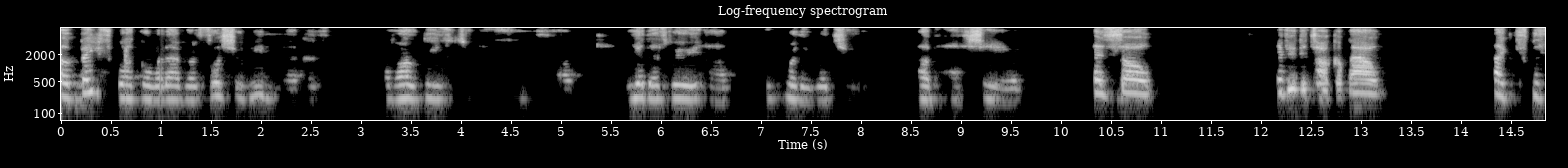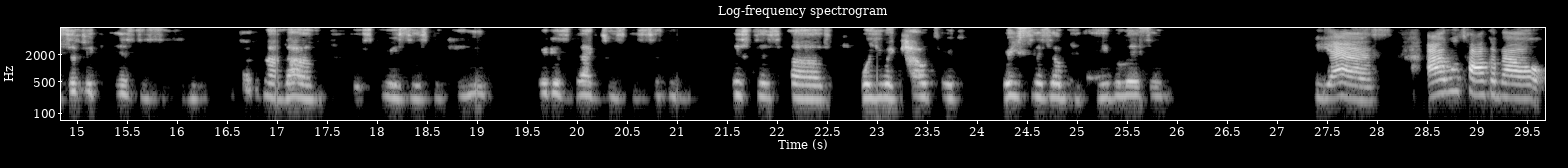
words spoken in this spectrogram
on Facebook or whatever, social media, because of all the things that you can see. So, yeah, that's very um, important what you um, have shared. And so, if you could talk about like specific instances, we talk about a lot of experiences, but can you bring us back to a specific instance of where you encountered racism and ableism? Yes, I will talk about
